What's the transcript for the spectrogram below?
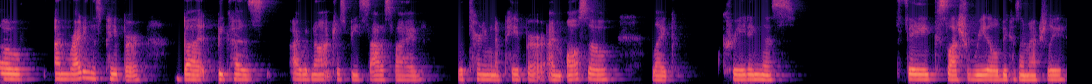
So I'm writing this paper, but because I would not just be satisfied with turning in a paper, I'm also like creating this fake slash real because I'm actually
